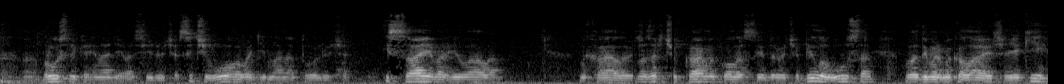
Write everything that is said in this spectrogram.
е, Брусліка Геннадія Васильовича, Сичового Вадима Анатолійовича, Ісаєва Гілала Михайловича, Назарчука Микола Сидоровича, Білоуса Володимира Миколаївича, які е,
